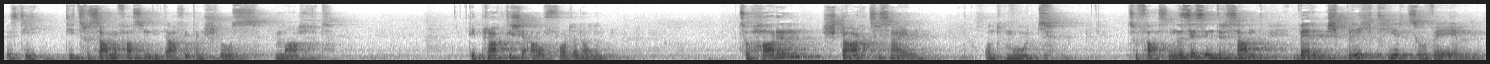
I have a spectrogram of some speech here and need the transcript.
Das ist die, die Zusammenfassung, die David am Schluss macht. Die praktische Aufforderung, zu harren, stark zu sein und Mut zu fassen. Und das ist interessant. Wer spricht hier zu wem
